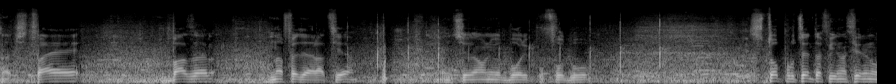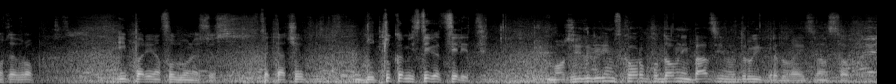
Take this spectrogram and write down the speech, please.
Значи това е база на федерация, национални отбори по футбол, 100% финансиране от Европа и пари на футболния съюз. Така че до тук ми стигат силите. Може ли да видим скоро подобни бази в други градове извън София?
